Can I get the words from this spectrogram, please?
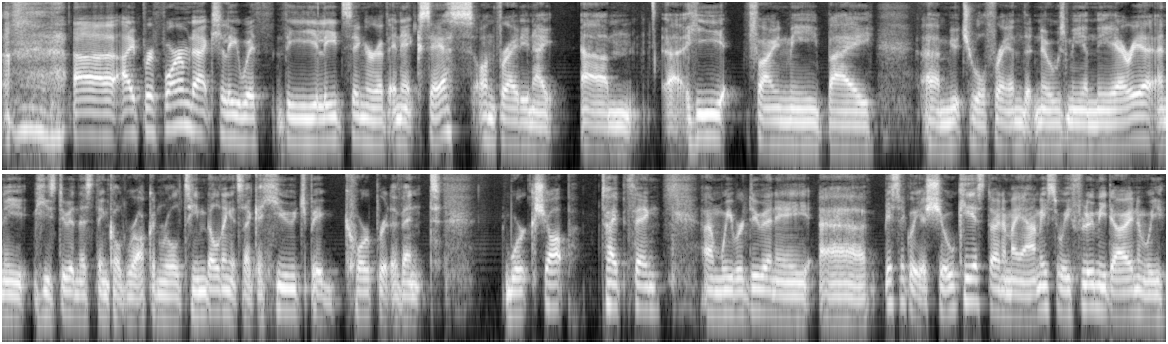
Uh, I performed actually with the lead singer of INXS on Friday night. Um, uh, he found me by a mutual friend that knows me in the area, and he, he's doing this thing called Rock and Roll Team Building. It's like a huge, big corporate event workshop type thing. And we were doing a uh, basically a showcase down in Miami. So he flew me down and we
